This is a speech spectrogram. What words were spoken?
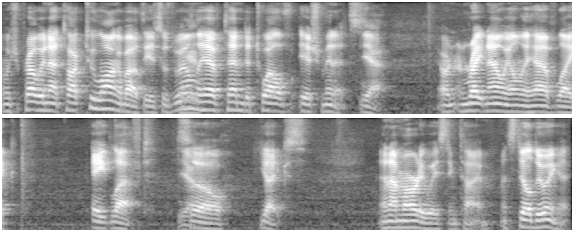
and we should probably not talk too long about these because we Okay. only have ten to twelve ish minutes. Yeah. And and right now we only have like eight left. Yeah. So yikes. And I'm already wasting time and still doing it.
